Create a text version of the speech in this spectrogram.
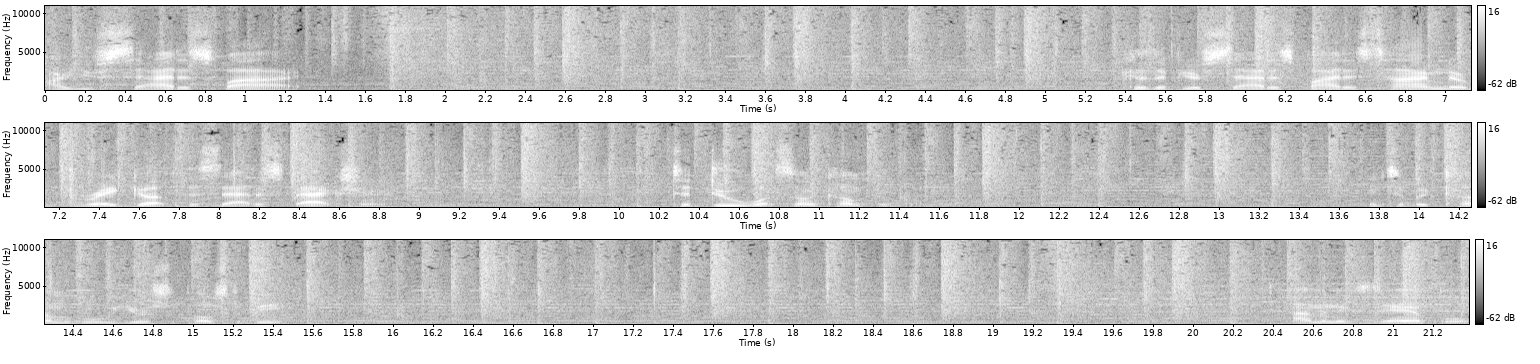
Are you satisfied? Because if you're satisfied, it's time to break up the satisfaction, to do what's uncomfortable, and to become who you're supposed to be. I'm an example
